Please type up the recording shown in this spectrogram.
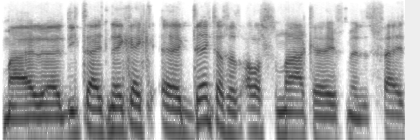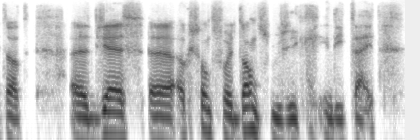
Maar uh, die tijd, nee, kijk, uh, ik denk dat het alles te maken heeft met het feit dat uh, jazz ook stond voor dansmuziek in die tijd.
